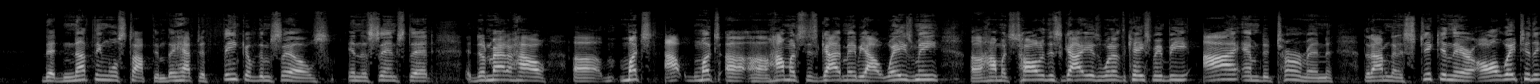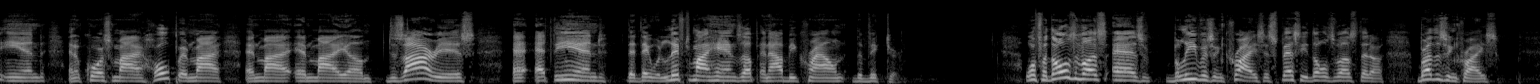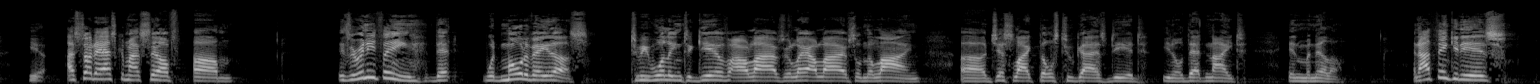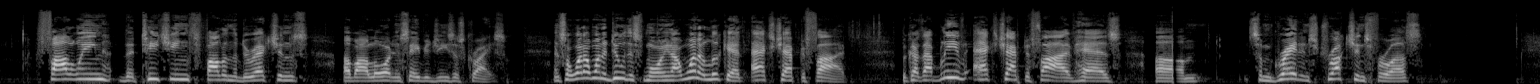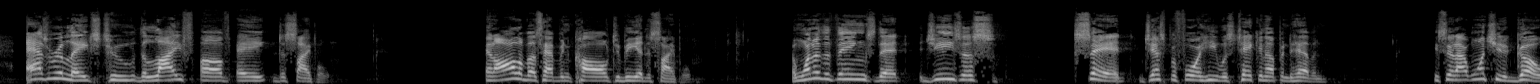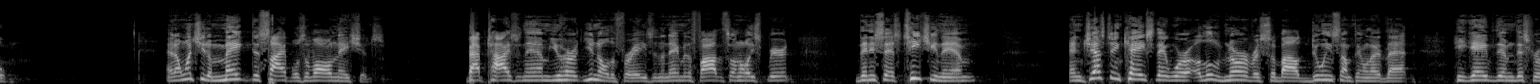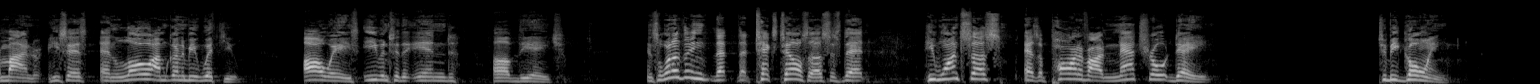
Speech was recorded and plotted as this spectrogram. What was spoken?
that nothing will stop them. They have to think of themselves in the sense that it doesn't matter how uh, much, out, much, uh, uh, how much this guy maybe outweighs me, uh, how much taller this guy is, whatever the case may be. I am determined that I'm going to stick in there all the way to the end. And of course, my hope and my and my and my um, desire is at, at the end that they would lift my hands up and I'll be crowned the victor. Well, for those of us as believers in Christ, especially those of us that are brothers in Christ, I started asking myself, um, is there anything that would motivate us to be willing to give our lives or lay our lives on the line, uh, just like those two guys did, you know, that night in Manila? And I think it is following the teachings, following the directions of our Lord and Savior Jesus Christ. And so, what I want to do this morning, I want to look at Acts chapter 5 because I believe Acts chapter 5 has um, some great instructions for us as it relates to the life of a disciple. And all of us have been called to be a disciple. And one of the things that Jesus said just before he was taken up into heaven, he said, I want you to go and I want you to make disciples of all nations, baptizing them. You heard, you know the phrase, in the name of the Father, Son, Holy Spirit, then he says, teaching them. And just in case they were a little nervous about doing something like that, he gave them this reminder. He says, And lo, I'm going to be with you always, even to the end of the age. And so, one of the things that that text tells us is that he wants us, as a part of our natural day, to be going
